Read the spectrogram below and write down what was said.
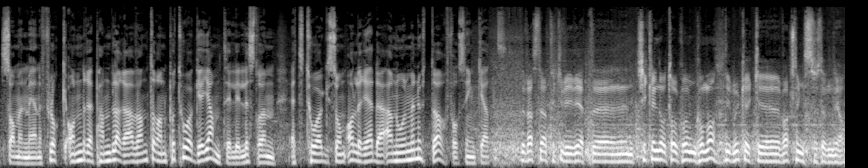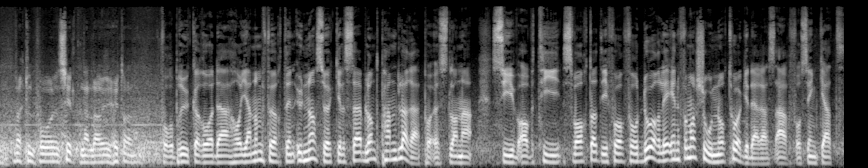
Sammen med en flokk andre pendlere venter han på toget hjem til Lillestrøm. Et tog som allerede er noen minutter forsinket. Det verste er at ikke vi vet eh, skikkelig når tog kommer. De bruker ikke varslingssystemene de har, verken på skiltene eller i høyttalerne. Forbrukerrådet har gjennomført en undersøkelse blant pendlere på Østlandet. Syv av ti svarte at de får for dårlig informasjon når toget deres er forsinket.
